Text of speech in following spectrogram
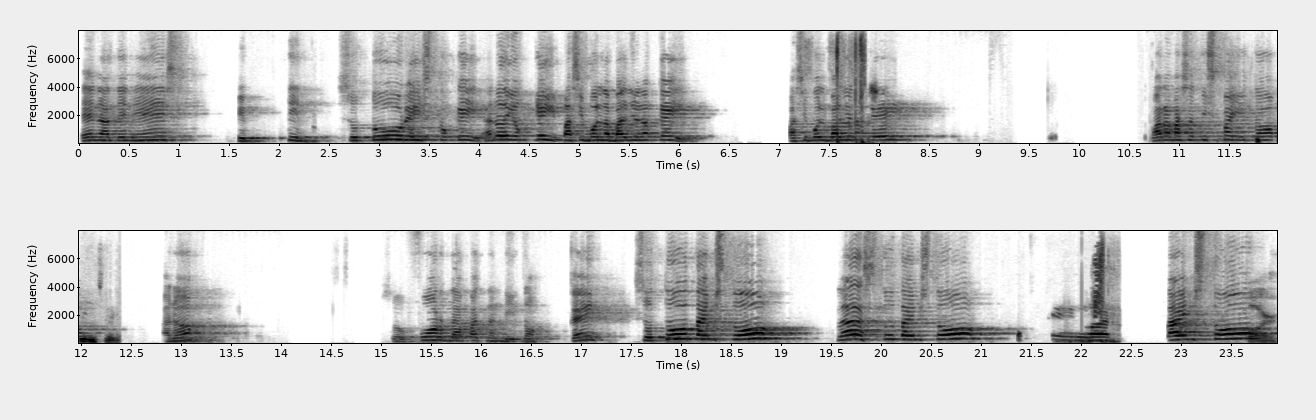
n natin is 15. So, 2 raised to k. Ano yung k? Possible na value ng k. Possible value ng k. Para ma-satisfy ito, ano? So, 4 dapat nandito. Okay? So, 2 times 2 plus 2 times 2 times 2 Four.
